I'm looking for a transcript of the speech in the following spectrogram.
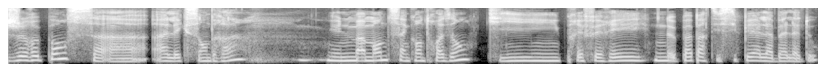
Je repense à Alexandra, une maman de 53 ans qui préférait ne pas participer à la balado.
